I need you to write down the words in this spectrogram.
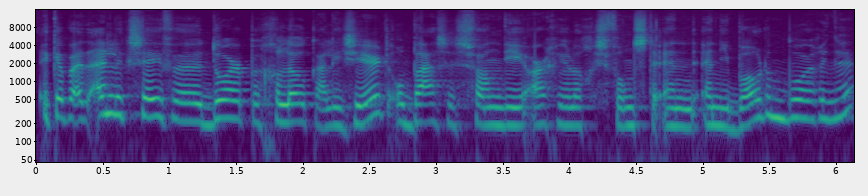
Ik heb uiteindelijk zeven dorpen gelokaliseerd op basis van die archeologische vondsten en, en die bodemboringen.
